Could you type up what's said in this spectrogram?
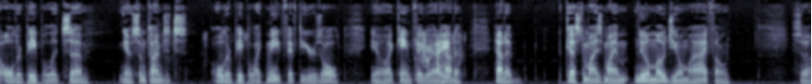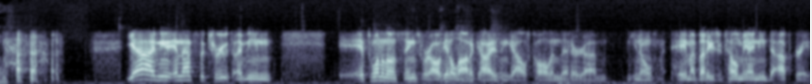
older people. It's um, you know, sometimes it's older people like me, 50 years old. You know, I can't figure right. out how to how to customize my new emoji on my iPhone. So Yeah, I mean, and that's the truth. I mean, it's one of those things where I'll get a lot of guys and gals calling that are um, you know, hey, my buddies are telling me I need to upgrade.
